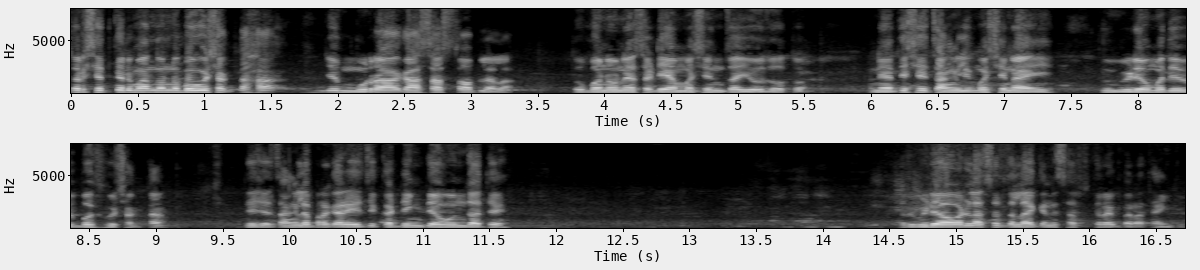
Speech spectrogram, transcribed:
तर शेतकरी बांधवांना बघू शकता हा जे मुरा घास असतो आपल्याला तो बनवण्यासाठी या मशीनचा यूज होतो. आणि अतिशय चांगली मशीन आहे तुम्ही व्हिडिओमध्ये बघू शकता. त्याच्या चांगल्या प्रकारे याची कटिंग ते होऊन जाते. तर व्हिडिओ आवडला असेल तर लाईक आणि सबस्क्राईब करा. थँक्यू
